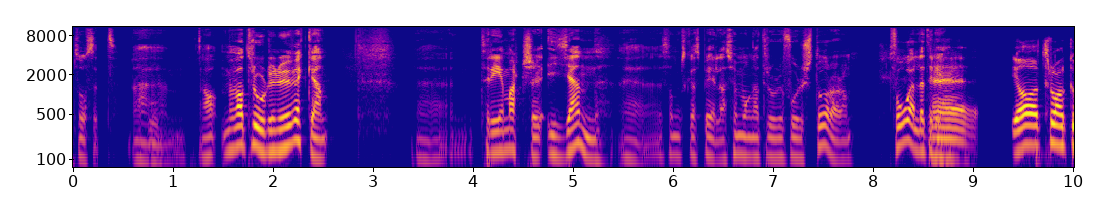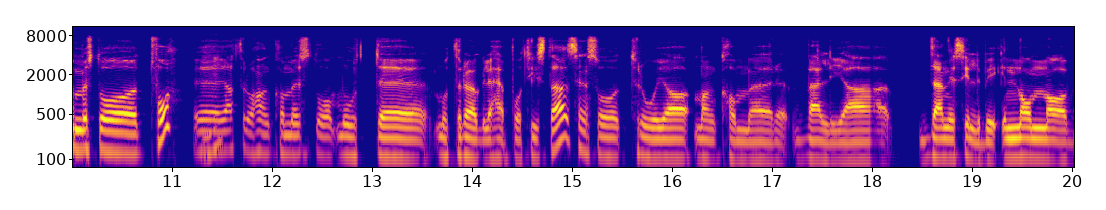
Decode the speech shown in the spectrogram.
så sett. Mm. Uh, ja, men vad tror du nu i veckan? Uh, tre matcher igen uh, som ska spelas. Hur många tror du får stå då? Två eller tre? Eh, jag tror han kommer stå två. Mm. Jag tror han kommer stå mot, mot Rögle här på tisdag. Sen så tror jag man kommer välja Dennis Hilleby i någon av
